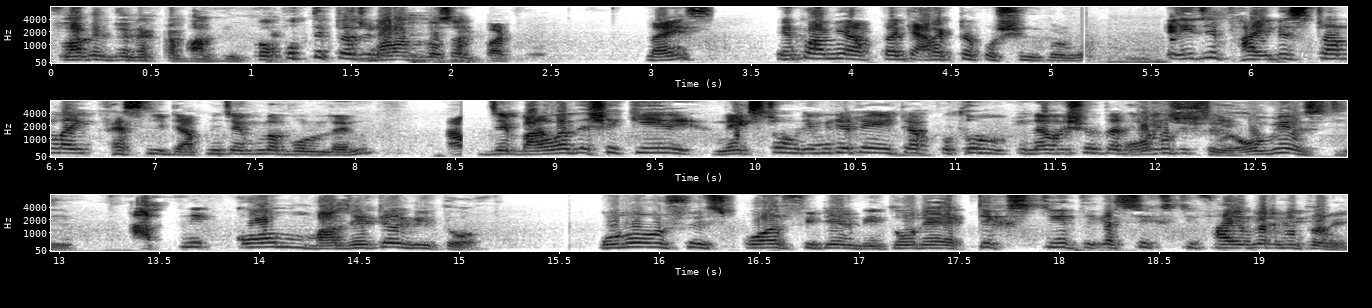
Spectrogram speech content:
ফ্ল্যাটের জন্য একটা পার্কিং ও, প্রত্যেকটা জন্য গোসল পাঠবো নাইস এরপর আমি আপনাকে আরেকটা কোশ্চেন করব। এই যে ফাইভ স্টার লাইক ফ্যাসিলিটি আপনি যেগুলো বললেন যে বাংলাদেশে কি নেক্সট হোম লিমিটেডে এটা প্রথম ইনোভেশনটা অবশ্যই অবভিয়াসলি আপনি কম বাজেটের ভিতর পনেরোশো স্কোয়ার ফিটের ভিতরে সিক্সটি থেকে সিক্সটি ফাইভ এর ভিতরে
